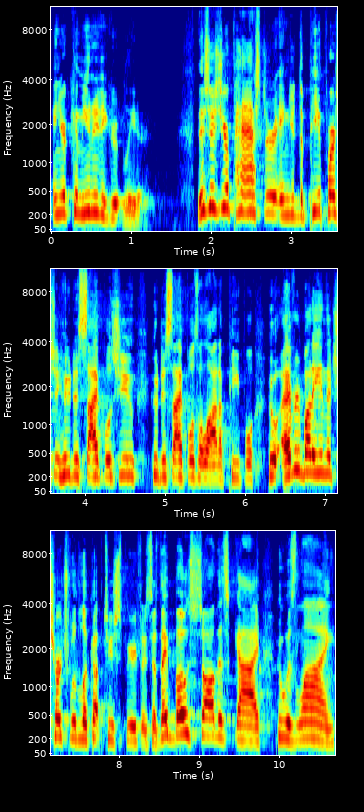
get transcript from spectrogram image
and your community group leader. This is your pastor and you're the person who disciples you, who disciples a lot of people, who everybody in the church would look up to spiritually. So they both saw this guy who was lying,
